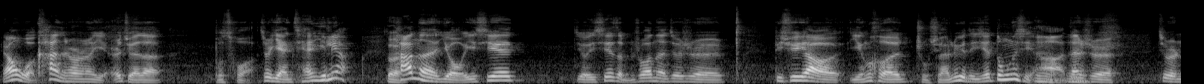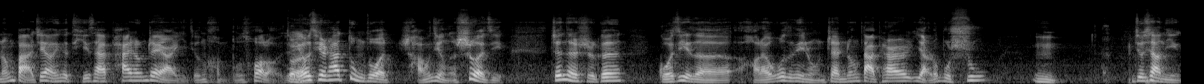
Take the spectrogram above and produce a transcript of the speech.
然后我看的时候呢，也是觉得不错，就是眼前一亮。对它呢有一些有一些怎么说呢，就是必须要迎合主旋律的一些东西啊，嗯嗯但是就是能把这样一个题材拍成这样，已经很不错了。我觉得，对尤其是它动作场景的设计，真的是跟国际的好莱坞的那种战争大片儿一点都不输。嗯，就像你，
